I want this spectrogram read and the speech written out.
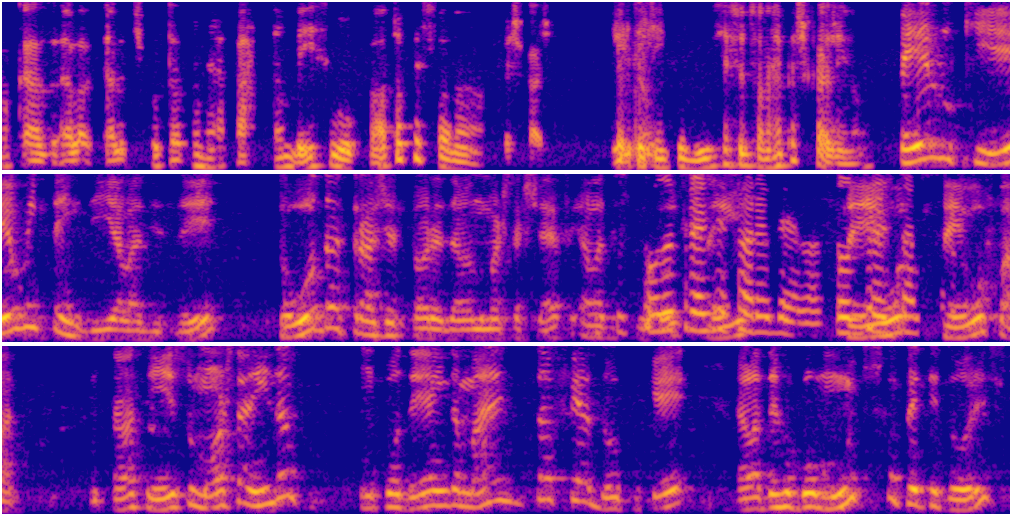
no caso, ela, ela disputou a primeira parte também sem o foi só na repescagem? Pelo então, que eu tinha entendido, tinha sido só na repescagem, não? Pelo que eu entendi ela dizer, toda a trajetória dela no Masterchef, ela isso, disputou toda a trajetória sem, dela, sem, trajetória. O, sem o olfato. Então, assim, isso mostra ainda um poder ainda mais desafiador, porque ela derrubou muitos competidores.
